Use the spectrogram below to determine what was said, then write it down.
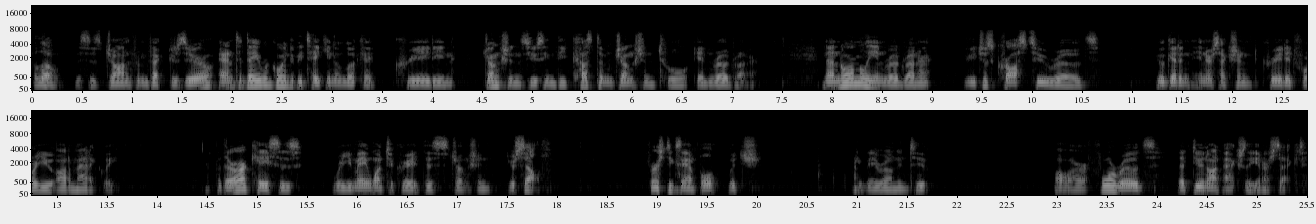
Hello, this is John from Vector Zero, and today we're going to be taking a look at creating junctions using the Custom Junction tool in Roadrunner. Now normally in Roadrunner, if you just cross two roads, you'll get an intersection created for you automatically. But there are cases where you may want to create this junction yourself. First example, which you may run into, are four roads that do not actually intersect.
